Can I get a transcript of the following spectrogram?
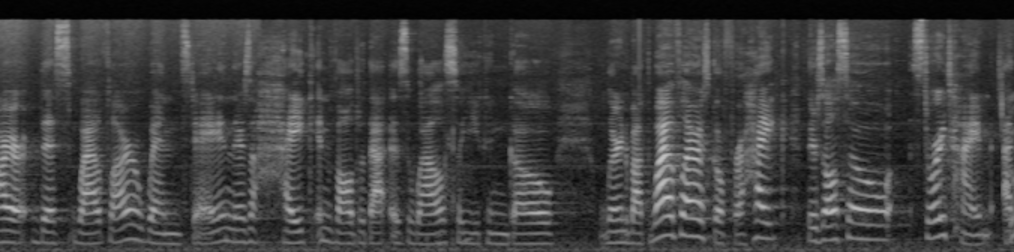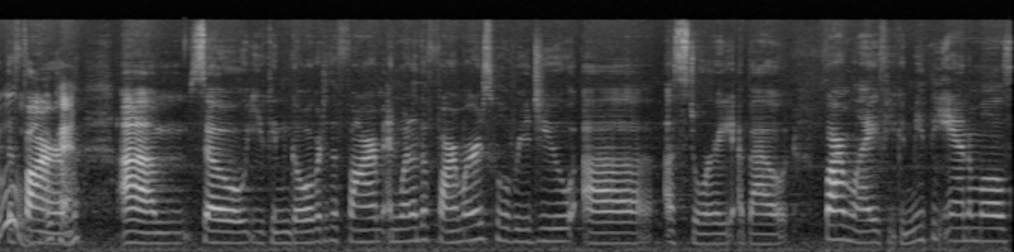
are this Wildflower Wednesday, and there's a hike involved with that as well. So you can go learn about the wildflowers, go for a hike. There's also story time at Ooh, the farm. okay. Um, so you can go over to the farm, and one of the farmers will read you uh, a story about farm life. You can meet the animals.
